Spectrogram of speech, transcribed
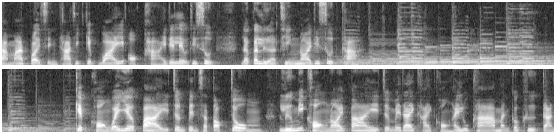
สามารถปล่อยสินค้าที่เก็บไว้ออกขายได้เร็วที่สุด แล้วก็เหลือทิ้งน้อยที่สุดค่ะ เก็บของไว้เยอะไปจนเป็นสต็อกจม หรือมีของน้อยไปจนไม่ได้ขายของให้ลูกค้ามันก็คือการ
